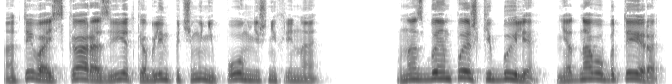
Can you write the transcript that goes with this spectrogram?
А ты войска, разведка, блин, почему не помнишь ни хрена?» «У нас БМПшки были, ни одного БТРа.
